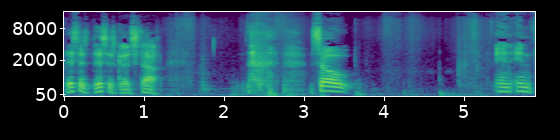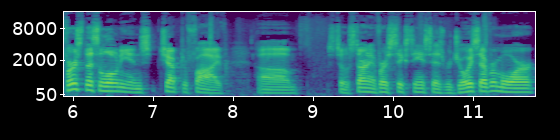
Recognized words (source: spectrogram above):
this is this is good stuff. so, in in First Thessalonians chapter five, um, so starting at verse sixteen, it says, "Rejoice evermore."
